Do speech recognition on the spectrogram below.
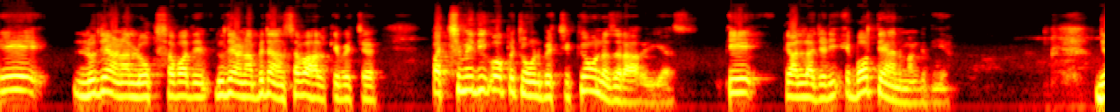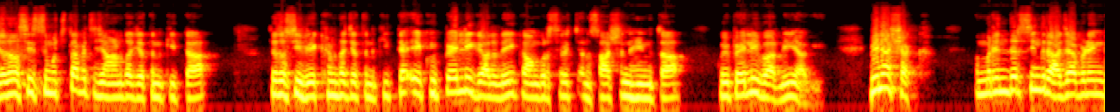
ਇਹ ਲੁਧਿਆਣਾ ਲੋਕ ਸਭਾ ਦੇ, ਲੁਧਿਆਣਾ ਵਿਧਾਨ ਸਭਾ ਹਲਕੇ ਵਿੱਚ ਪੱਛਮੀ ਦੀ ਉਪ ਚੋਣ ਵਿੱਚ ਕਿਉਂ ਨਜ਼ਰ ਆ ਰਹੀ ਹੈ? ਇਹ ਗੱਲ ਆ ਜਿਹੜੀ ਇਹ ਬਹੁਤ ਧਿਆਨ ਮੰਗਦੀ ਆ। ਜਦੋਂ ਅਸੀਂ ਸਮੁੱਚਤਾ ਵਿੱਚ ਜਾਣ ਦਾ ਯਤਨ ਕੀਤਾ, ਜਦੋਂ ਅਸੀਂ ਵੇਖਣ ਦਾ ਯਤਨ ਕੀਤਾ, ਇਹ ਕੋਈ ਪਹਿਲੀ ਗੱਲ ਨਹੀਂ, ਕਾਂਗਰਸ ਵਿੱਚ ਅਨੁਸ਼ਾਸਨਹੀਣਤਾ ਕੋਈ ਪਹਿਲੀ ਵਾਰ ਨਹੀਂ ਆ ਗਈ। ਬਿਨਾਂ ਸ਼ੱਕ, ਅਮਰਿੰਦਰ ਸਿੰਘ ਰਾਜਾ ਬੜਿੰਗ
